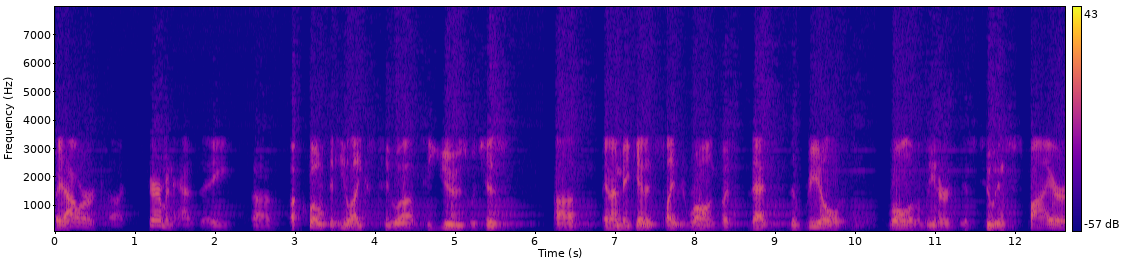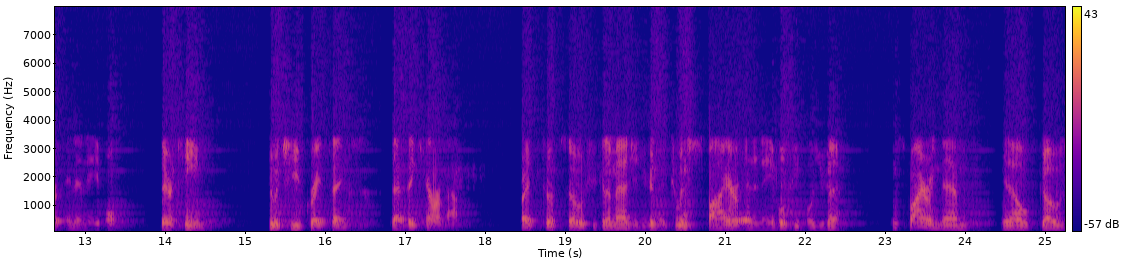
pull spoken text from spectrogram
Our uh, chairman has a uh, a quote that he likes to uh, to use, which is, uh, and I may get it slightly wrong, but that the real role of a leader is to inspire and enable their team to achieve great things that they care about. Right. So, so if you can imagine, you're going to, to inspire and enable people. You're going to inspiring them. You know, goes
